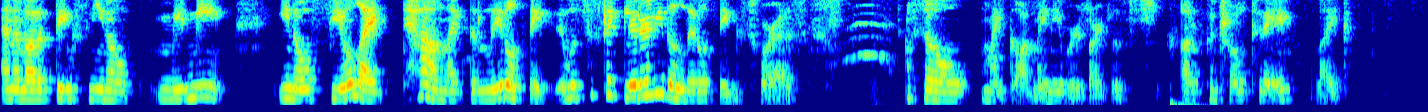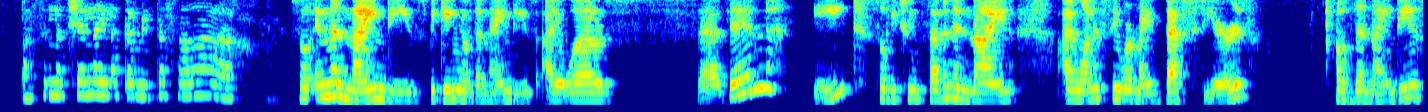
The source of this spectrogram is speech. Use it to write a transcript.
And a lot of things you know made me you know feel like damn like the little thing it was just like literally the little things for us. So my god my neighbors are just out of control today. Like pasen la chela y la carnita asada. So in the 90s beginning of the 90s i was seven eight, so between seven and nine, I want to say were my best years of the 90s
